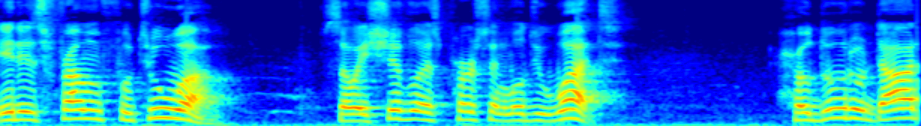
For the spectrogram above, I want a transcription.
It is from futuwa. So a chivalrous person will do what? حُضُورُ دَارِ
